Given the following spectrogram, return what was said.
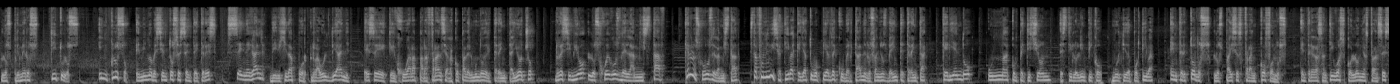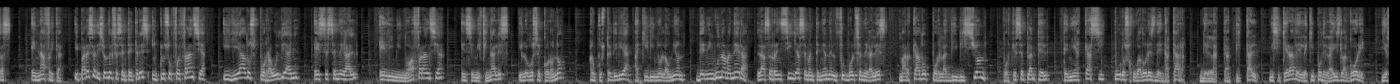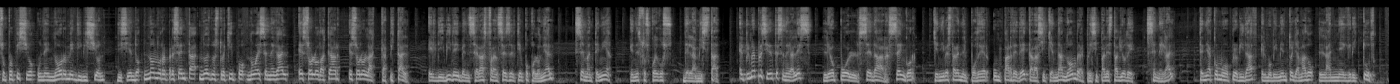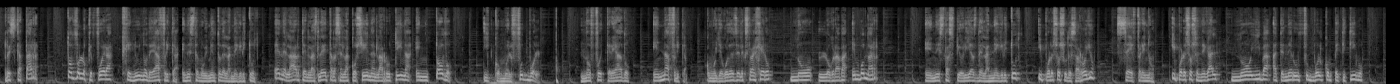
los primeros títulos. Incluso en 1963, Senegal, dirigida por Raúl Diagne, ese que jugara para Francia la Copa del Mundo del 38, recibió los Juegos de la Amistad. ¿Qué eran los Juegos de la Amistad? Esta fue una iniciativa que ya tuvo Pierre de Coubertin en los años 20-30, queriendo una competición estilo olímpico multideportiva entre todos los países francófonos, entre las antiguas colonias francesas en África. Y para esa edición del 63 incluso fue Francia, y guiados por Raúl Diagne, ese Senegal eliminó a Francia en semifinales y luego se coronó. Aunque usted diría, aquí vino la unión. De ninguna manera, las rencillas se mantenían en el fútbol senegalés marcado por la división, porque ese plantel tenía casi puros jugadores de Dakar, de la capital, ni siquiera del equipo de la isla Gore, y eso propició una enorme división diciendo no nos representa, no es nuestro equipo, no es Senegal, es solo Dakar, es solo la capital. el divide y vencerás francés del tiempo colonial, se mantenía en estos juegos de la amistad. El primer presidente senegalés, Leopold Sedar Senghor, quien iba a estar en el poder un par de décadas y quien da nombre al principal estadio de Senegal, tenía como prioridad el movimiento llamado la negritud, rescatar todo lo que fuera genuino de África en este movimiento de la negritud, en el arte, en las letras, en la cocina, en la rutina, en todo. Y como el fútbol no fue creado en África, como llegó desde el extranjero, no lograba embonar en estas teorías de la negritud y por eso su desarrollo se frenó. Y por eso Senegal no iba a tener un fútbol competitivo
